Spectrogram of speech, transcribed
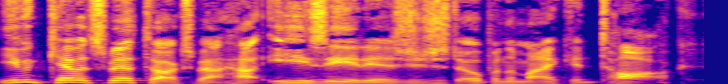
Even Kevin Smith talks about how easy it is. You just open the mic and talk.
